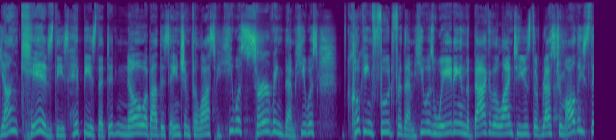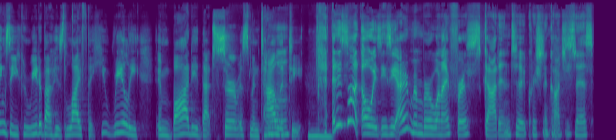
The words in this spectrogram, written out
young kids, these hippies that didn't know about this ancient philosophy, he was serving them. He was cooking food for them. He was waiting in the back of the line to use the restroom. All these things that you can read about his life that he really embodied that service mentality. Mm-hmm. Mm-hmm. And it's not always easy. I remember when I first got into Krishna consciousness,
